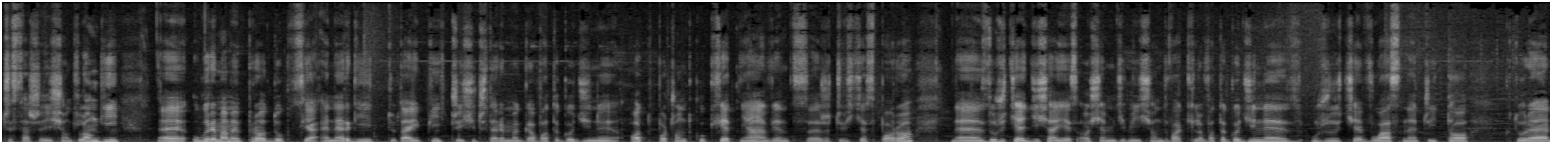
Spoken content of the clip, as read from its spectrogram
360 e, longi. E, u góry mamy produkcja energii, tutaj 5,34 MWh od początku kwietnia, więc rzeczywiście sporo. Zużycie dzisiaj jest 8,92 kWh, zużycie własne, czyli to które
